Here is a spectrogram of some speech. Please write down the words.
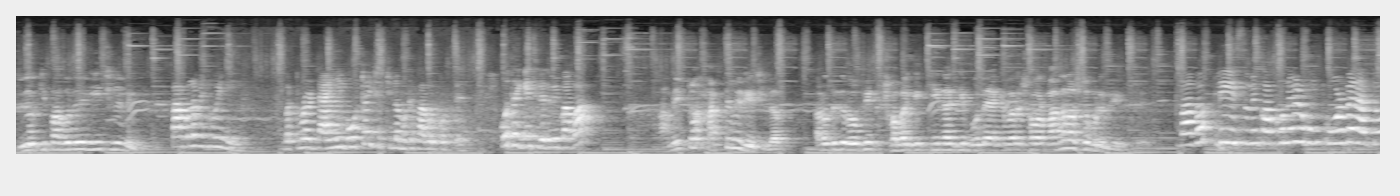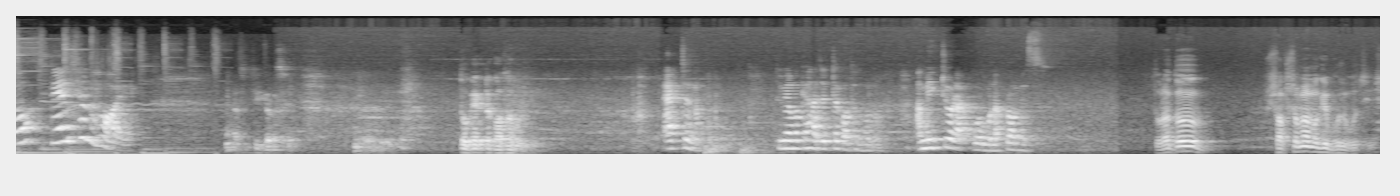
তুইও কি পাগল হয়ে গিয়েছিলি নাকি? পাগল আমি হইনি বাট তোমার ডাইনি বউটা এসেছিল আমাকে পাগল করতে। কোথায় গেছিলে তুমি বাবা? আমি একটু হাঁটতে বেরিয়েছিলাম আর ওদিকে রফিক সবাইকে কি না কি বলে একেবারে সবার মাথা নষ্ট করে দিয়েছে। বাবা প্লিজ তুমি কখনো এরকম করবে না তো। টেনশন হয়। আচ্ছা ঠিক আছে। তোকে একটা কথা বলি। একটা না। তুমি আমাকে হাজারটা কথা বলো। আমি একটু রাগ করব না প্রমিস তোরা তো সবসময় আমাকে ভুল বুঝিস।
